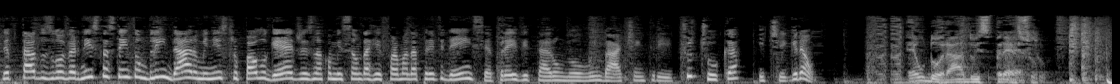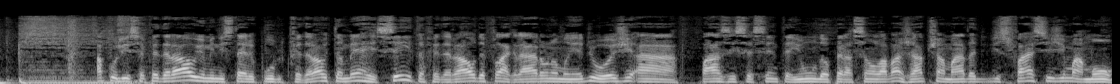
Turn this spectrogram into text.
Deputados governistas tentam blindar o ministro Paulo Guedes na comissão da reforma da Previdência para evitar um novo embate entre Chuchuca e Tigrão. Eldorado Expresso. A Polícia Federal e o Ministério Público Federal e também a Receita Federal deflagraram na manhã de hoje a fase 61 da Operação Lava Jato, chamada de disfarces de mamon.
